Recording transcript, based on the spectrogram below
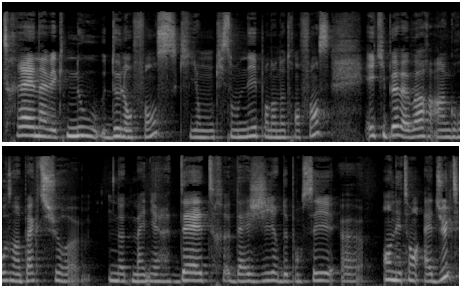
traîne avec nous de l'enfance, qui, qui sont nées pendant notre enfance et qui peuvent avoir un gros impact sur euh, notre manière d'être, d'agir, de penser euh, en étant adulte.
